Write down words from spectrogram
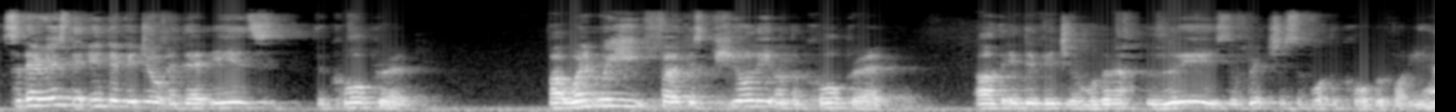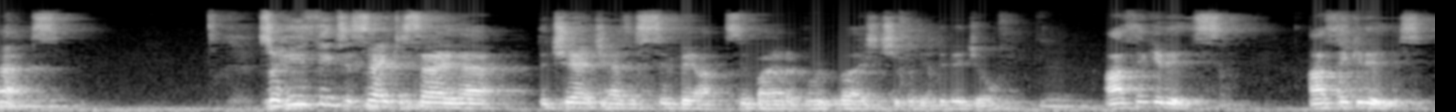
So there is the individual and there is the corporate. But when we focus purely on the corporate, on the individual, we're going to lose the richness of what the corporate body has. So who thinks it's safe to say that the church has a symbiotic relationship with the individual? I think it is. I think it is.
